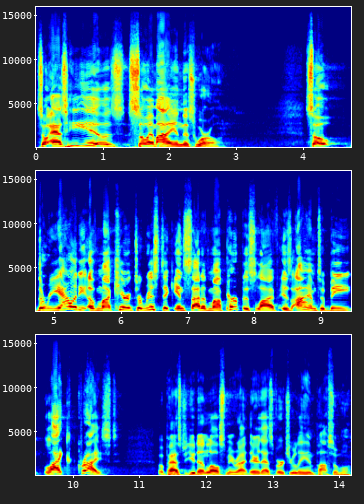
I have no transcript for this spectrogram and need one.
So, as He is, so am I in this world. So, the reality of my characteristic inside of my purpose life is I am to be like Christ. But, Pastor, you done lost me right there. That's virtually impossible.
